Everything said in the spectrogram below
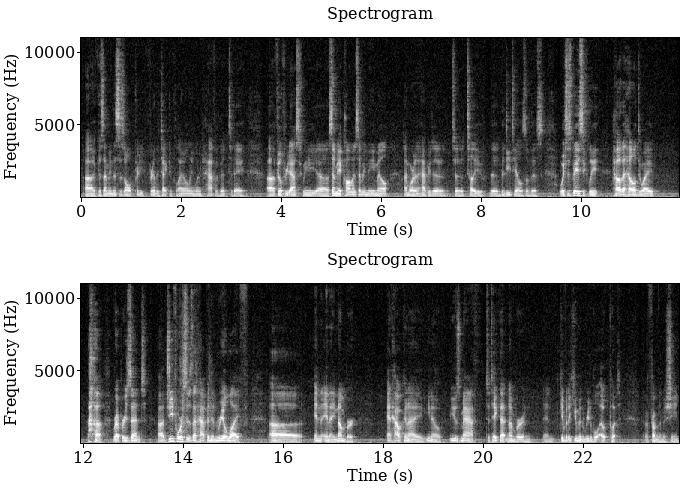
because uh, I mean this is all pretty fairly technical. I only learned half of it today. Uh, feel free to ask me, uh, send me a comment, send me an email. I'm more than happy to, to tell you the, the details of this, which is basically how the hell do I represent uh, G forces that happen in real life uh, in, in a number and how can I, you know, use math to take that number and, and give it a human readable output from the machine.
